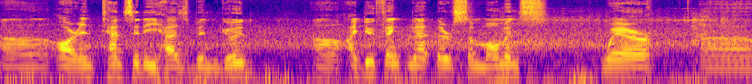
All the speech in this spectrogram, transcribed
uh, our intensity has been good. Uh, I do think that there's some moments where uh,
